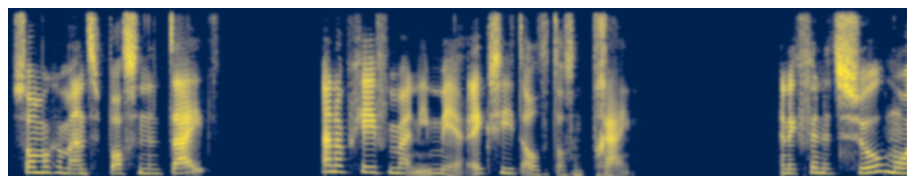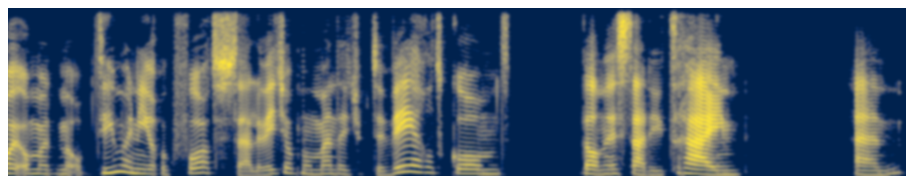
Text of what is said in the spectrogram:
Sommige mensen passen een tijd en op een gegeven moment niet meer. Ik zie het altijd als een trein. En ik vind het zo mooi om het me op die manier ook voor te stellen. Weet je, op het moment dat je op de wereld komt, dan is daar die trein. En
